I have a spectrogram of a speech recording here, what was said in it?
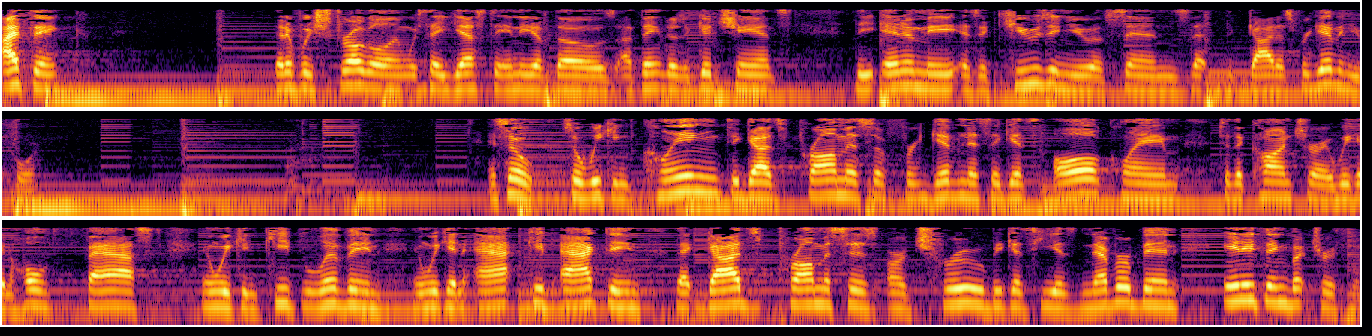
I think that if we struggle and we say yes to any of those, I think there's a good chance the enemy is accusing you of sins that God has forgiven you for. And so, so we can cling to God's promise of forgiveness against all claim to the contrary. We can hold fast and we can keep living and we can act, keep acting that God's promises are true because He has never been anything but truthful.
